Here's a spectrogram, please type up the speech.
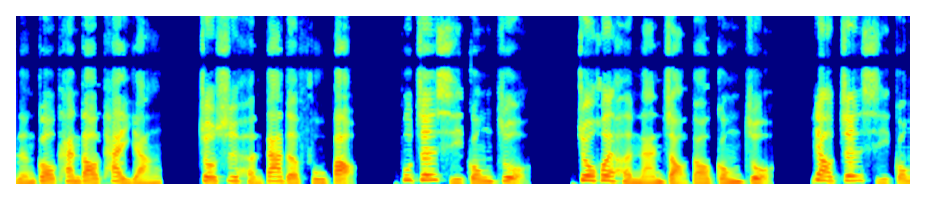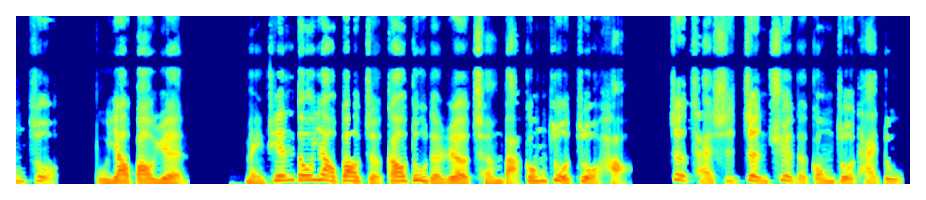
能够看到太阳，就是很大的福报。不珍惜工作，就会很难找到工作。要珍惜工作，不要抱怨，每天都要抱着高度的热忱把工作做好，这才是正确的工作态度。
